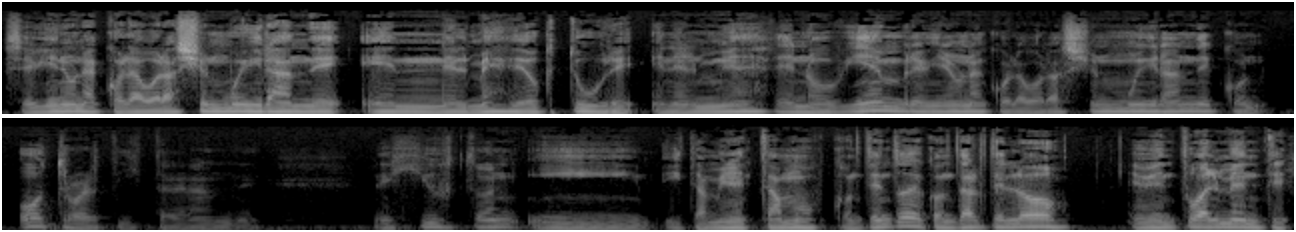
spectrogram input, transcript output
se viene una colaboración muy grande en el mes de octubre. En el mes de noviembre viene una colaboración muy grande con otro artista grande de Houston, y, y también estamos contentos de contártelo eventualmente.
